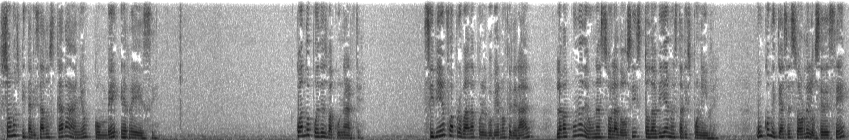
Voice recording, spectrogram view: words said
son hospitalizados cada año con BRS. ¿Cuándo puedes vacunarte? Si bien fue aprobada por el gobierno federal, la vacuna de una sola dosis todavía no está disponible un comité asesor de los CDC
